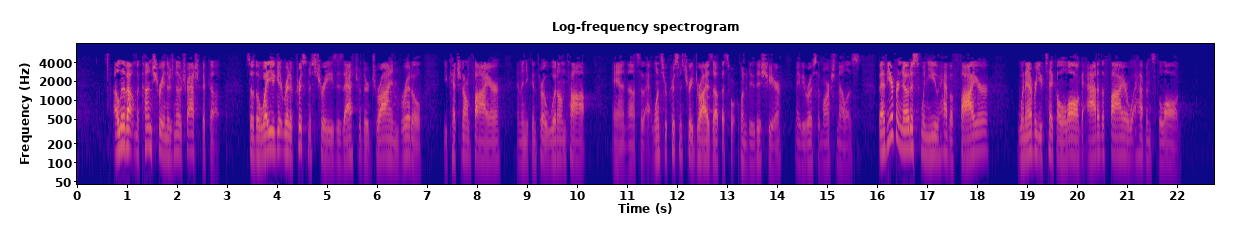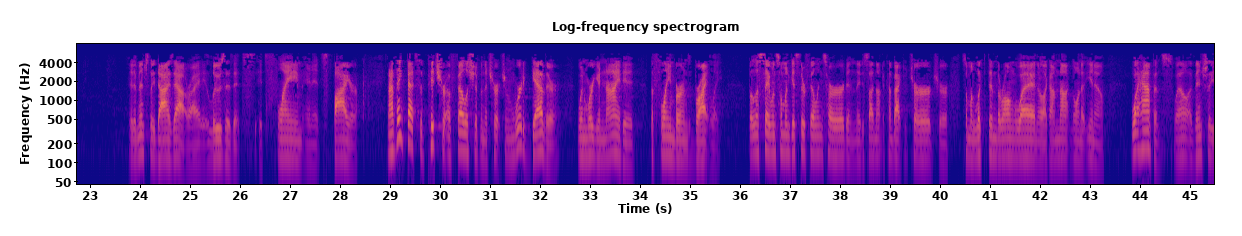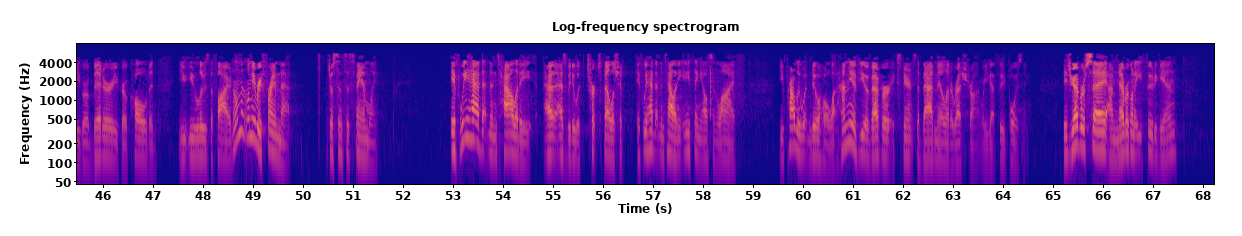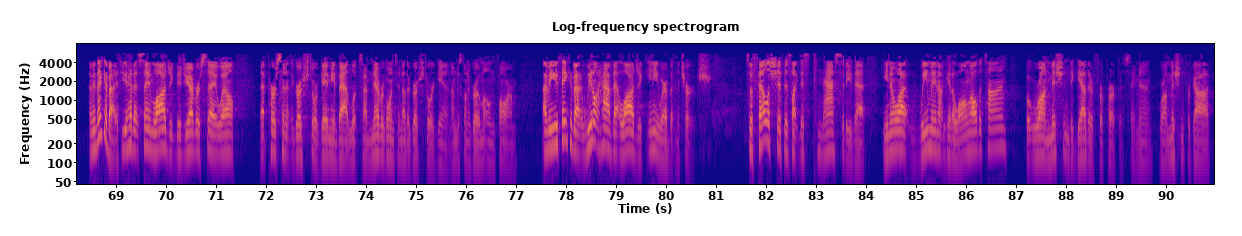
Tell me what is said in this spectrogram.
I live out in the country and there's no trash pickup. So the way you get rid of Christmas trees is after they're dry and brittle, you catch it on fire, and then you can throw wood on top. And uh, so once your Christmas tree dries up, that's what we're going to do this year. Maybe roast some marshmallows. But have you ever noticed when you have a fire, whenever you take a log out of the fire, what happens to the log? It eventually dies out, right? It loses its its flame and its fire. And I think that's the picture of fellowship in the church. When we're together, when we're united, the flame burns brightly. But let's say when someone gets their feelings hurt and they decide not to come back to church or someone looked at them the wrong way and they're like, I'm not going to, you know, what happens? Well, eventually you grow bitter, you grow cold, and you, you lose the fire. Now, let, me, let me reframe that, just since it's family. If we had that mentality, as we do with church fellowship, if we had that mentality anything else in life, you probably wouldn't do a whole lot. How many of you have ever experienced a bad meal at a restaurant where you got food poisoning? Did you ever say, I'm never going to eat food again? I mean, think about it. If you had that same logic, did you ever say, well, that person at the grocery store gave me a bad look, so I'm never going to another grocery store again. I'm just going to grow my own farm. I mean, you think about it. We don't have that logic anywhere but in the church. So fellowship is like this tenacity that, you know what, we may not get along all the time, but we're on mission together for purpose. Amen. We're on mission for God.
